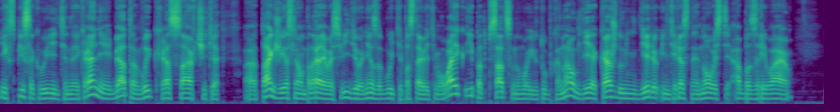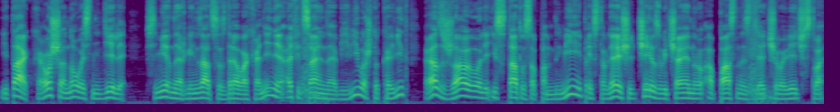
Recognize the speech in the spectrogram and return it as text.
Их список вы видите на экране. Ребята, вы красавчики. А также, если вам понравилось видео, не забудьте поставить ему лайк и подписаться на мой YouTube-канал, где я каждую неделю интересные новости обозреваю. Итак, хорошая новость недели — Всемирная организация здравоохранения официально объявила, что ковид разжаловали из статуса пандемии, представляющей чрезвычайную опасность для человечества.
